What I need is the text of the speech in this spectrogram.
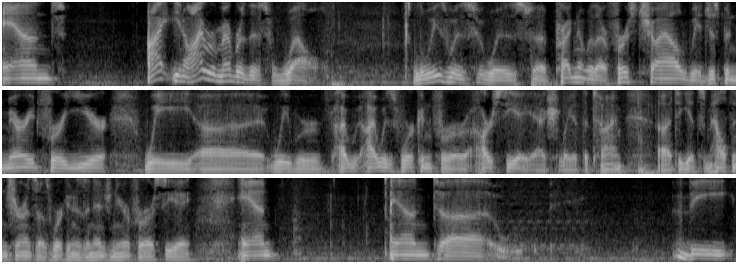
and I, you know, I remember this well. Louise was was uh, pregnant with our first child. We had just been married for a year. We uh, we were I, I was working for RCA actually at the time uh, to get some health insurance. I was working as an engineer for RCA, and and uh, the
